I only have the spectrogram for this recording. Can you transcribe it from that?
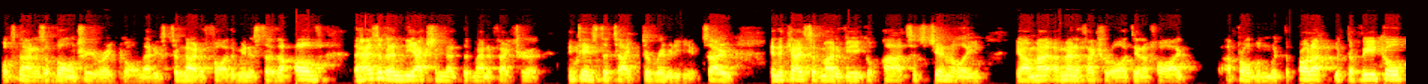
what's known as a voluntary recall, and that is to notify the minister of the hazard and the action that the manufacturer intends to take to remedy it. So, in the case of motor vehicle parts, it's generally you know a manufacturer will identify a problem with the product with the vehicle,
